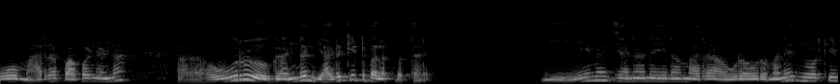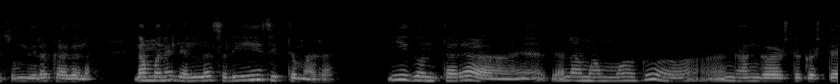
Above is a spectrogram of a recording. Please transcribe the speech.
ಓ ಮಾರ ಪಾಪಣ್ಣಣ್ಣ ಅವರು ಗಂಡನ ಎಡಕಿಟ್ಟು ಬಲಕ್ಕೆ ಬರ್ತಾರೆ ಏನು ಜನನೇ ಏನೋ ಮಾರ ಅವ್ರವ್ರ ಮನೇದು ನೋಡ್ಕೊಂಡು ಸುಮ್ಮನೆ ಇರೋಕ್ಕಾಗಲ್ಲ. ನಮ್ಮ ಮನೇಲಿ ಎಲ್ಲ ಸಲೀಸಿತ್ತು ಮಾರ ಈಗ ಒಂಥರ ನಮ್ಮ ಅಮ್ಮಗೂ ಹಂಗೆ ಹಂಗೆ ಅಷ್ಟಕ್ಕಷ್ಟೇ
